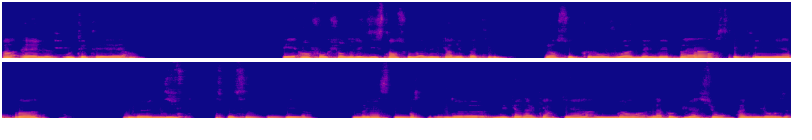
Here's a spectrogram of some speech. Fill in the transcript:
AL ou TTR, et en fonction de l'existence ou non d'une cardiopathie. Alors ce que l'on voit dès le départ, c'est qu'il n'y a pas de différence de l'incidence du canal carpien dans la population amylose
